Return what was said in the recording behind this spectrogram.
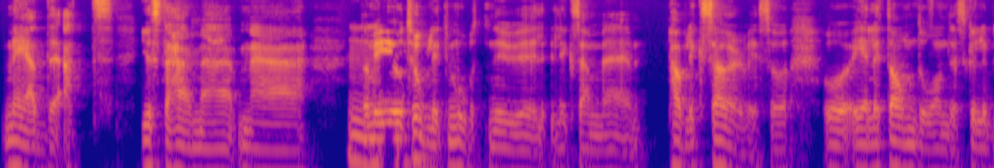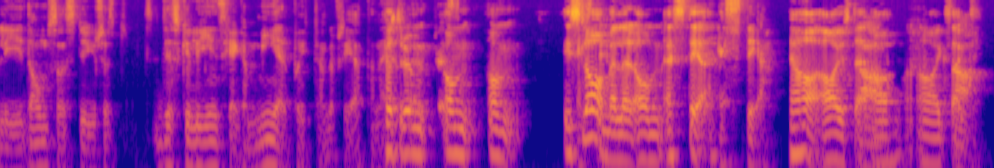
Med att just det här med, med Mm. de är ju otroligt mot nu liksom eh, public service och, och enligt dem då om det skulle bli de som styr så det skulle ju inskränka mer på yttrandefriheten. Pratar du om, om, om islam SD. eller om SD? SD. Jaha, ja just det. Ja. Ja, ja exakt. Ja,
